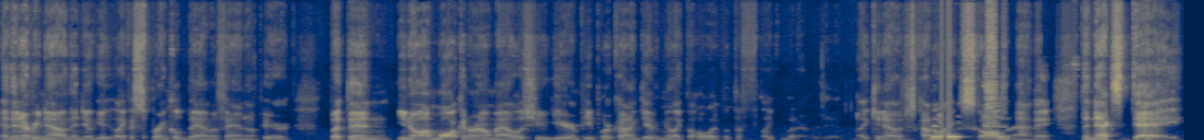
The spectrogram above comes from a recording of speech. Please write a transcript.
and then every now and then you'll get like a sprinkled Bama fan up here. But then you know, I'm walking around my LSU gear, and people are kind of giving me like the whole like, what the like, whatever. Like you know, just kind of like scoffing at me. The next day,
